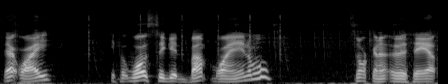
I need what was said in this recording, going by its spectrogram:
That way, if it was to get bumped by an animal, it's not going to earth out.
